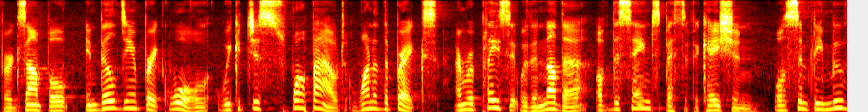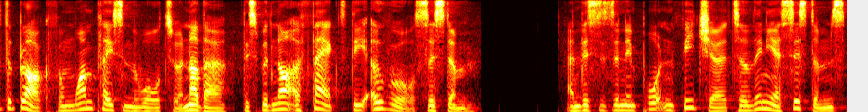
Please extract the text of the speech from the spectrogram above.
For example, in building a brick wall, we could just swap out one of the bricks and replace it with another of the same specification, or simply move the block from one place in the wall to another. This would not affect the overall system. And this is an important feature to linear systems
